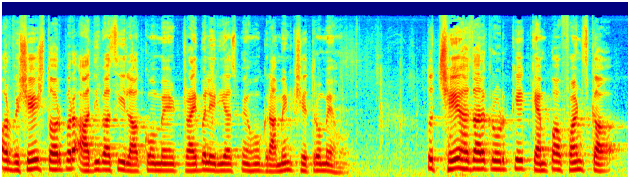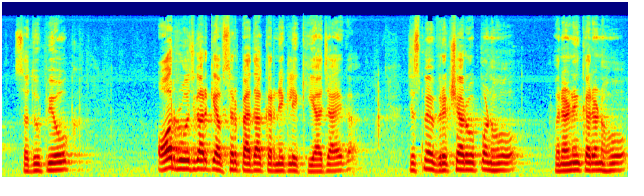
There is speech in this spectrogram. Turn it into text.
और विशेष तौर पर आदिवासी इलाकों में ट्राइबल एरियाज़ में हो, ग्रामीण क्षेत्रों में हो। तो 6000 करोड़ के कैंपा फंड्स का सदुपयोग और रोज़गार के अवसर पैदा करने के लिए किया जाएगा, जिसमें वृक्षारोपण हो, वनानीकरण हो।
